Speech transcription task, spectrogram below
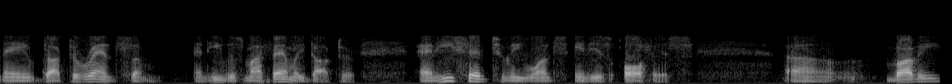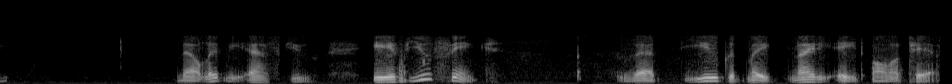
named Doctor Ransom, and he was my family doctor. And he said to me once in his office, uh, Bobby, now let me ask you, if you think that you could make 98 on a test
